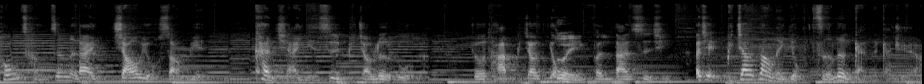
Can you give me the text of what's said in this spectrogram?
通常真的在交友上面。看起来也是比较热络的，就是他比较勇于分担事情，而且比较让人有责任感的感觉啊。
